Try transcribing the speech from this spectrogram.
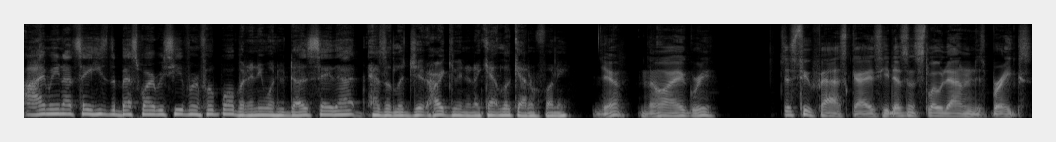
I may not say he's the best wide receiver in football, but anyone who does say that has a legit argument and I can't look at him funny. Yeah, no, I agree. Just too fast, guys. He doesn't slow down in his breaks.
